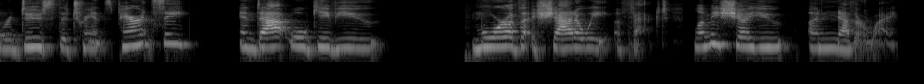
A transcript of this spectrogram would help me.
reduce the transparency and that will give you more of a shadowy effect. Let me show you another way.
